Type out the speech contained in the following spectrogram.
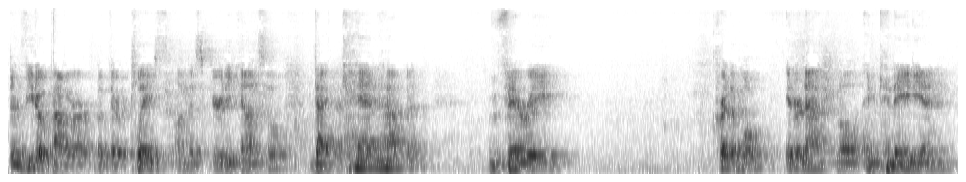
their veto power, but their place on the Security Council. That can happen. Very credible international and Canadian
